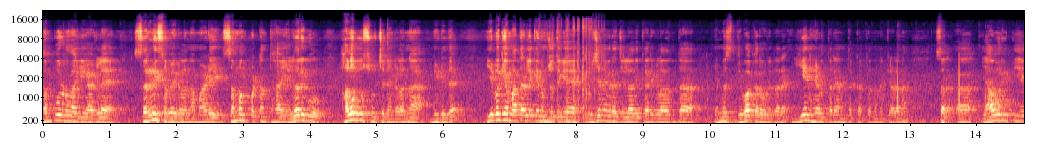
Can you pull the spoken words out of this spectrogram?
ಸಂಪೂರ್ಣವಾಗಿ ಈಗಾಗಲೇ ಸರಣಿ ಸಭೆಗಳನ್ನು ಮಾಡಿ ಸಂಬಂಧಪಟ್ಟಂತಹ ಎಲ್ಲರಿಗೂ ಹಲವು ಸೂಚನೆಗಳನ್ನು ನೀಡಿದೆ. ಈ ಬಗ್ಗೆ ಮಾತಾಡಲಿಕ್ಕೆ ನಮ್ಮ ಜೊತೆಗೆ ವಿಜಯನಗರ ಜಿಲ್ಲಾಧಿಕಾರಿಗಳಾದಂಥ ಎಂ ಎಸ್ ದಿವಾಕರ್ ಅವರಿದ್ದಾರೆ. ಏನು ಹೇಳ್ತಾರೆ ಅಂತಕ್ಕಂಥದ್ದನ್ನು ಕೇಳೋಣ. ಸರ್ ಯಾವ ರೀತಿಯ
